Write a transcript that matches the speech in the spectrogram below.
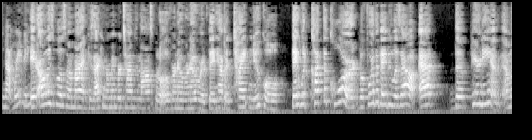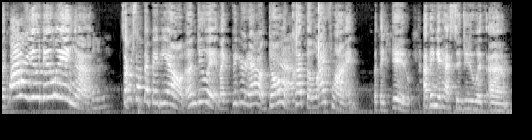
not breathing. It always blows my mind because I can remember times in the hospital over and over and over. If they'd have a tight nuchal, they would cut the cord before the baby was out at the perineum. I'm like, what are you doing? Somersault that baby out. Undo it. Like, figure it out. Don't Yeah. cut the lifeline. But they do. I think it has to do with um,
